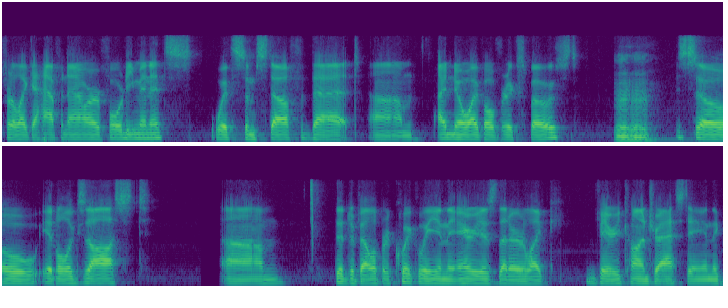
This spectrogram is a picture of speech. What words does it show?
for like a half an hour, 40 minutes with some stuff that um, I know I've overexposed. Mm-hmm. So it'll exhaust um, the developer quickly in the areas that are like very contrasting, and the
